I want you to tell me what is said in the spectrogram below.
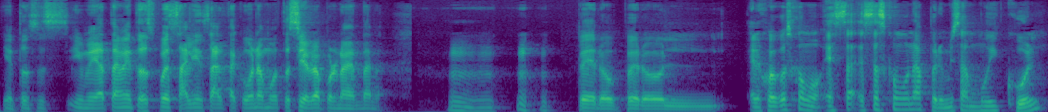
Y entonces inmediatamente después alguien salta con una motosierra por la ventana. pero pero el, el, juego es como, esta, esta es como una premisa muy cool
